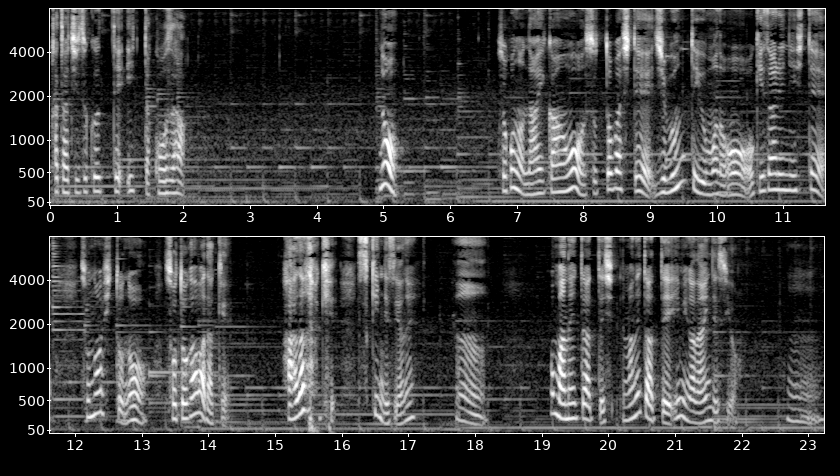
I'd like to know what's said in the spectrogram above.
形作っていった講座。のそこの内観をすっ飛ばして自分っていうものを置き去りにしてその人の外側だけ肌だけ好きんですよね。うん。を真似たって真似たって意味がないんですよ。うん、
